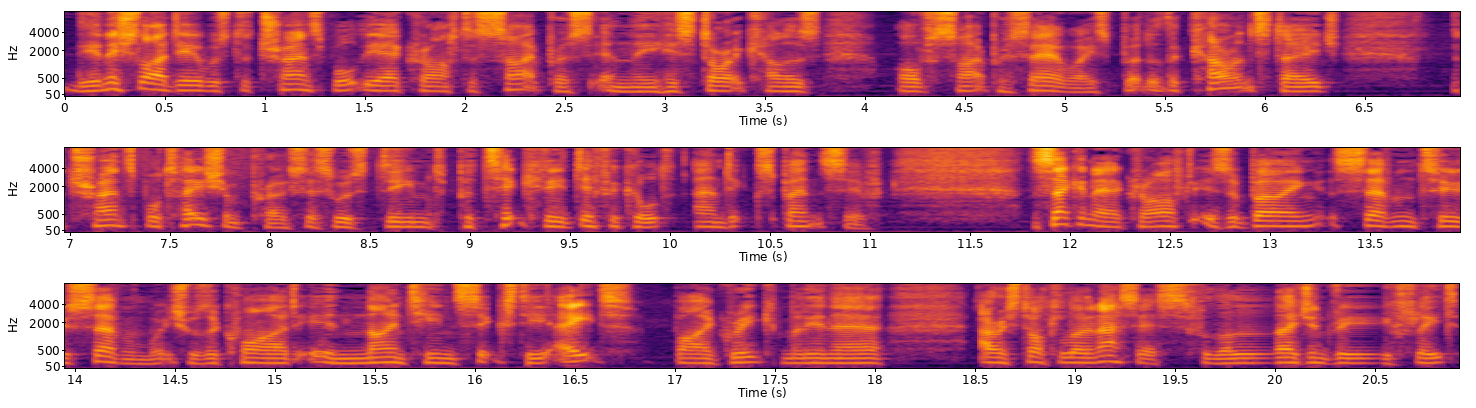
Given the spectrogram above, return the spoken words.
The initial idea was to transport the aircraft to Cyprus in the historic colours of Cyprus Airways, but at the current stage, the transportation process was deemed particularly difficult and expensive. The second aircraft is a Boeing 727, which was acquired in 1968 by Greek millionaire Aristotle Onassis for the legendary fleet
